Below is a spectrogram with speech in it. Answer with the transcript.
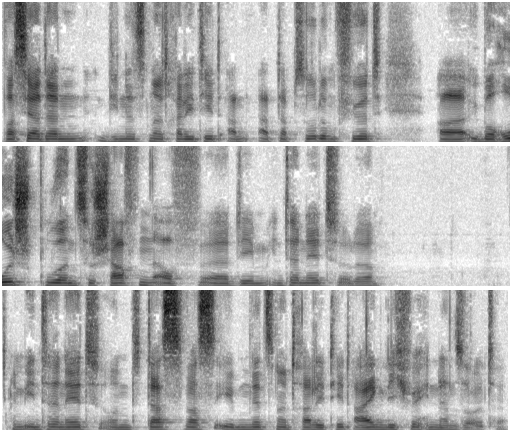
was ja dann die Netzneutralität ad absurdum führt, äh, Überholspuren zu schaffen auf äh, dem Internet oder im Internet und das, was eben Netzneutralität eigentlich verhindern sollte.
